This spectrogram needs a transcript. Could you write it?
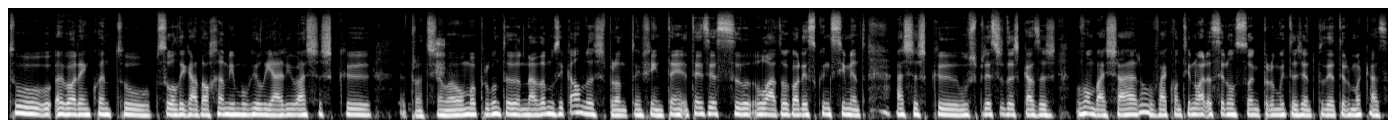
Tu, agora, enquanto pessoa ligada ao ramo imobiliário, achas que. Pronto, isto é uma, pergunta nada musical, mas pronto, enfim, tem, tens esse lado agora, esse conhecimento. Achas que os preços das casas vão baixar ou vai continuar a ser um sonho para muita gente poder ter uma casa?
